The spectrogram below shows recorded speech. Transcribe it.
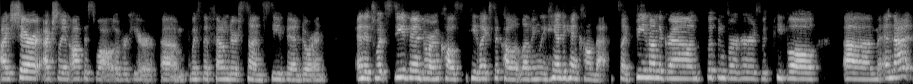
I share actually an office wall over here um, with the founder's son, Steve Van Doren. And it's what Steve Van Doren calls, he likes to call it lovingly hand-to-hand -hand combat. It's like being on the ground, flipping burgers with people. Um, and that,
